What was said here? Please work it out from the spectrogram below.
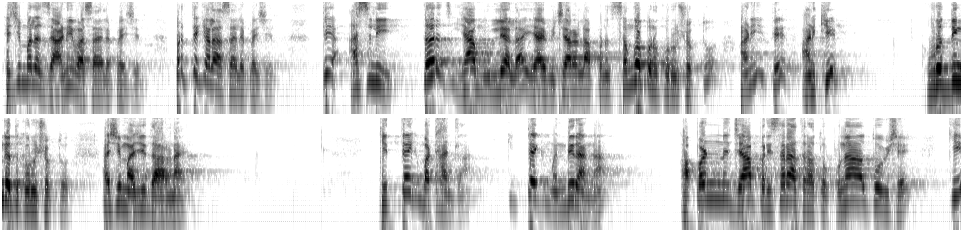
ह्याची मला जाणीव असायला पाहिजे प्रत्येकाला असायला पाहिजे. ते असली तरच ह्या मूल्याला या विचाराला आपण संगोपन करू शकतो आणि ते आणखी वृद्धिंगत करू शकतो अशी माझी धारणा आहे. कित्येक मठांना कित्येक मंदिरांना आपण ज्या परिसरात राहतो पुन्हा तो विषय की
